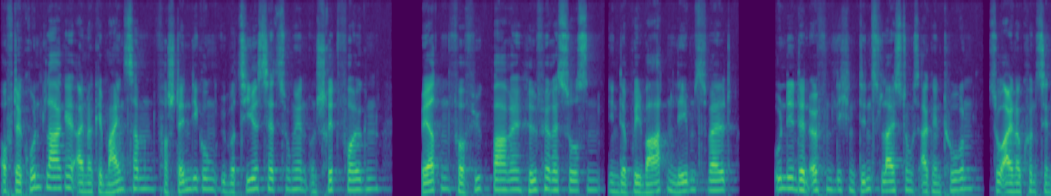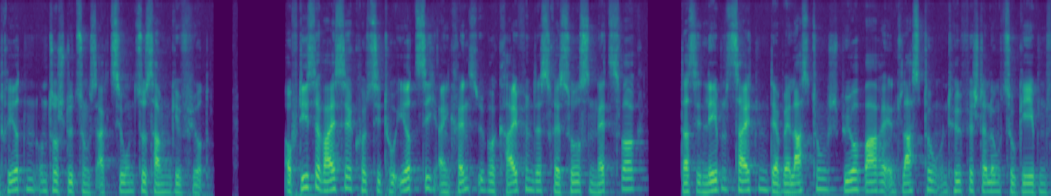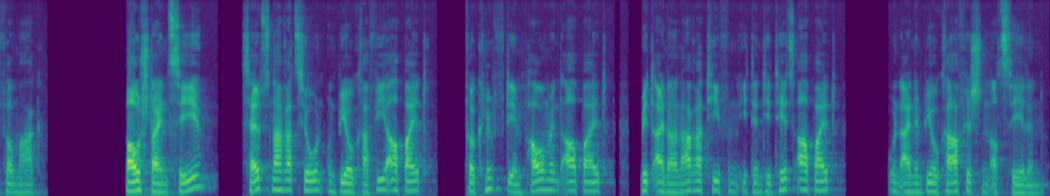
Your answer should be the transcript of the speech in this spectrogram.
Auf der Grundlage einer gemeinsamen Verständigung über Zielsetzungen und Schrittfolgen werden verfügbare Hilferessourcen in der privaten Lebenswelt und in den öffentlichen Dienstleistungsagenturen zu einer konzentrierten Unterstützungsaktion zusammengeführt. Auf diese Weise konstituiert sich ein grenzübergreifendes Ressourcennetzwerk das in Lebenszeiten der Belastung spürbare Entlastung und Hilfestellung zu geben vermag. Baustein C Selbstnarration und Biografiearbeit verknüpft die Empowerment-Arbeit mit einer narrativen Identitätsarbeit und einem biografischen Erzählen.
